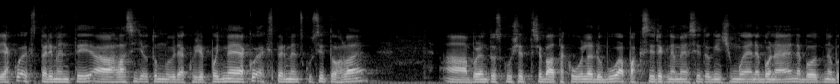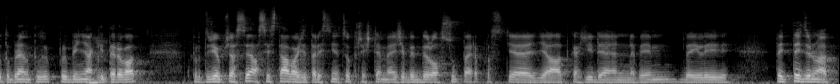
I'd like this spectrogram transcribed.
jako experimenty a hlasitě o tom mluvit, jako že pojďme jako experiment zkusit tohle a budeme to zkoušet třeba takovouhle dobu a pak si řekneme, jestli to k něčemu je nebo ne, nebo, nebo to budeme průběžně nějak mhm. iterovat. Protože občas se asi stává, že tady si něco přečteme, že by bylo super prostě dělat každý den, nevím, daily. Teď, teď zrovna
